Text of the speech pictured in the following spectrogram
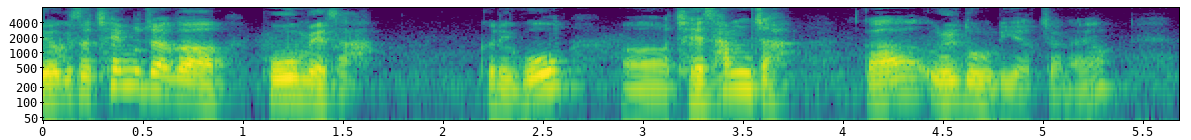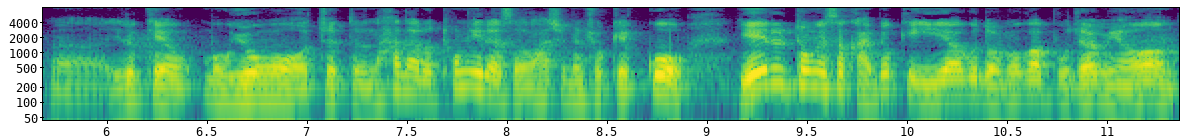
여기서 채무자가 보험회사 그리고 어, 제3자가 을돌이였잖아요. 어, 이렇게 뭐 용어 어쨌든 하나로 통일해서 하시면 좋겠고 예를 통해서 가볍게 이해하고 넘어가 보자면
